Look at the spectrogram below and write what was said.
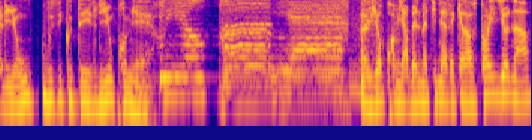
À Lyon, vous écoutez Lyon Première. Euh, Lyon Première, belle matinée avec à l'instant Iliona.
